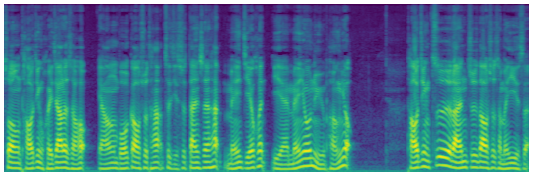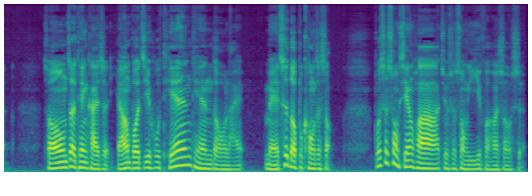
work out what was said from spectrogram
送陶静回家的时候，杨博告诉他自己是单身汉，没结婚，也没有女朋友。陶静自然知道是什么意思。从这天开始，杨博几乎天天都来，每次都不空着手，不是送鲜花，就是送衣服和首饰，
